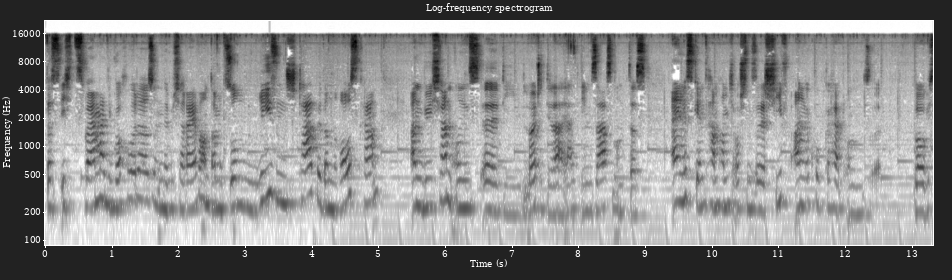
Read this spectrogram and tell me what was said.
dass ich zweimal die Woche oder so in der Bücherei war und damit so ein riesen Stapel dann rauskam an Büchern und äh, die Leute, die da halt eben saßen und das eingescannt haben, haben mich auch schon sehr schief angeguckt gehabt und äh, glaube ich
